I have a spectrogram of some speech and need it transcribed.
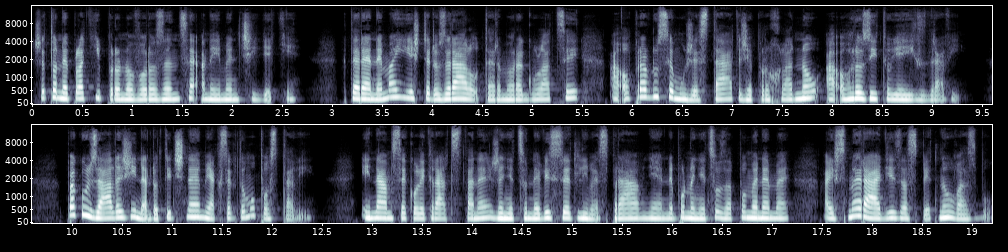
že to neplatí pro novorozence a nejmenší děti, které nemají ještě dozrálou termoregulaci a opravdu se může stát, že prochladnou a ohrozí to jejich zdraví. Pak už záleží na dotyčném, jak se k tomu postaví. I nám se kolikrát stane, že něco nevysvětlíme správně nebo na něco zapomeneme a jsme rádi za zpětnou vazbu.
